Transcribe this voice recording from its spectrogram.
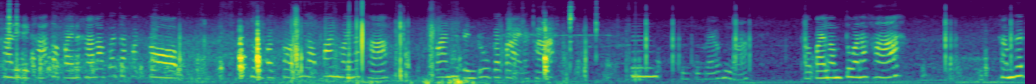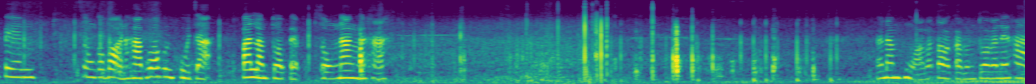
ค่ะเด็กๆคะต่อไปนะคะ เราก็จะประกอบส่วนประกอบที่เราปั้นไว้นะคะ ปั้นให้เป็นรูปกระต่ายนะคะ ซึ่งกลุ่มแล้วหัว ต่อไปลำตัวนะคะทำให้เป็นทรงกระบอกนะคะ เพราะว่าคุณครูจะปั้นลำตัวแบบทรงนั่งนะคะ แล้วนำหัวมาต่อกับลำตัวกันเลยค่ะ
